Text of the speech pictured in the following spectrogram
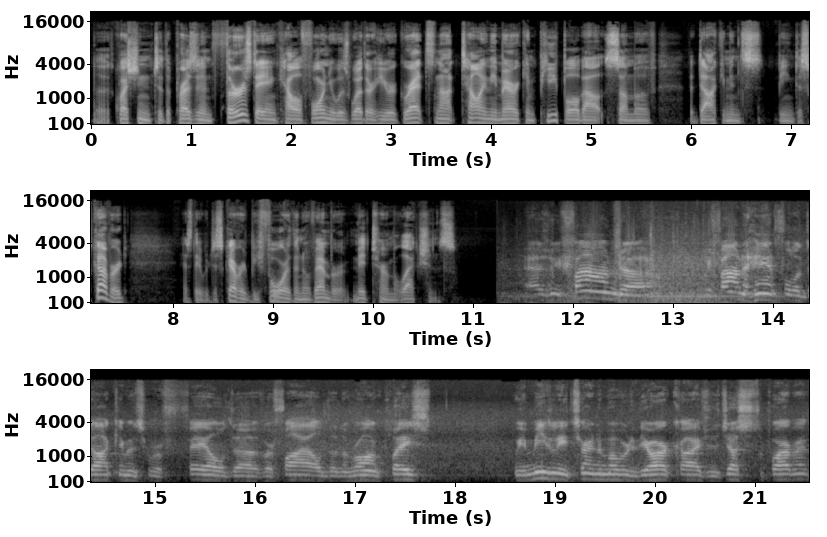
The question to the president Thursday in California was whether he regrets not telling the American people about some of the documents being discovered, as they were discovered before the November midterm elections. As we found, uh, we found a handful of documents were failed, uh, were filed in the wrong place. We immediately turned them over to the archives of the Justice Department.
